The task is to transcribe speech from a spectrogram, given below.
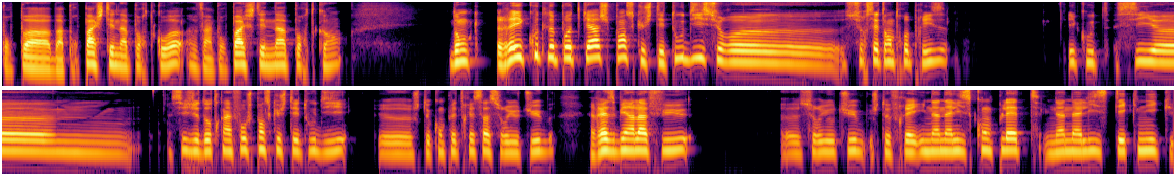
pour pas, bah, pour pas acheter n'importe quoi, enfin pour pas acheter n'importe quand. Donc réécoute le podcast, je pense que je t'ai tout dit sur, sur cette entreprise. Écoute, si, si j'ai d'autres infos, je pense que je t'ai tout dit. Je te compléterai ça sur YouTube. Reste bien à l'affût, sur YouTube. Je te ferai une analyse complète, une analyse technique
